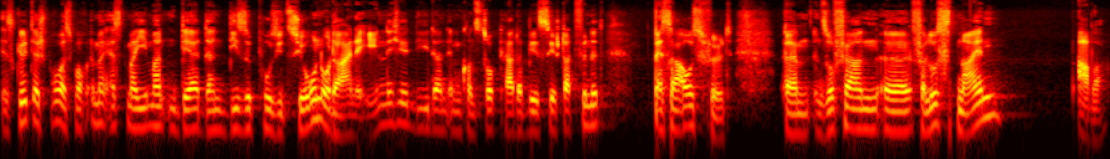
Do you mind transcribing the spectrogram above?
es gilt der Spruch, es braucht immer erstmal jemanden, der dann diese Position oder eine ähnliche, die dann im Konstrukt Hertha BSC stattfindet, besser ausfüllt. Ähm, insofern äh, Verlust nein, aber.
